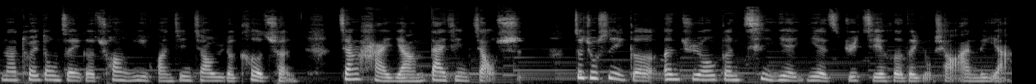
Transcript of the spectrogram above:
那推动这个创意环境教育的课程，将海洋带进教室，这就是一个 NGO 跟企业 ESG 结合的有效案例啊！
